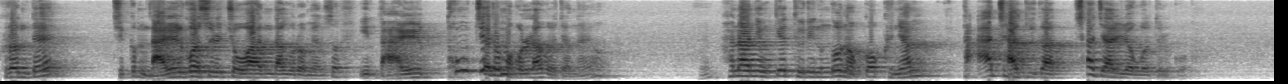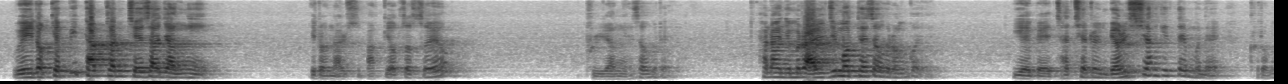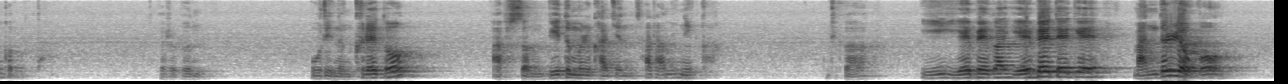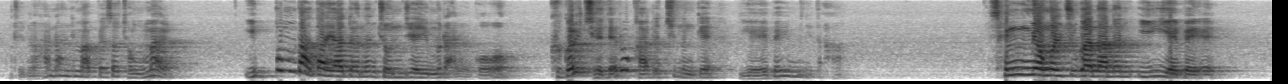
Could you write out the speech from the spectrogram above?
그런데 지금 날 것을 좋아한다 그러면서 이 날 통째로 먹으려고 그러잖아요. 하나님께 드리는 건 없고 그냥 다 자기가 차지하려고 들고 왜 이렇게 삐딱한 제사장이 일어날 수밖에 없었어요? 불량해서 그래요. 하나님을 알지 못해서 그런 거예요. 예배 자체를 멸시하기 때문에 그런 겁니다. 여러분, 우리는 그래도 앞선 믿음을 가진 사람이니까 우리가 이 예배가 예배되게 만들려고 우리는 하나님 앞에서 정말 이쁨 받아야 되는 존재임을 알고 그걸 제대로 가르치는 게 예배입니다. 생명을 주관하는 이 예배에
